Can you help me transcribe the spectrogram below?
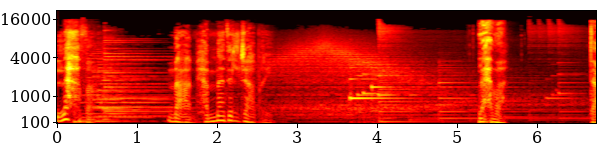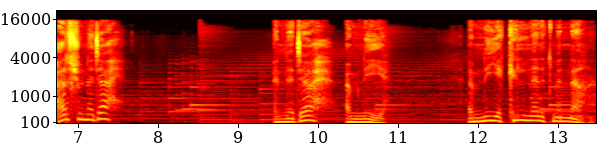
لحظة مع محمد الجابري. لحظة. تعرف شو النجاح؟ النجاح أمنية. أمنية كلنا نتمناها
